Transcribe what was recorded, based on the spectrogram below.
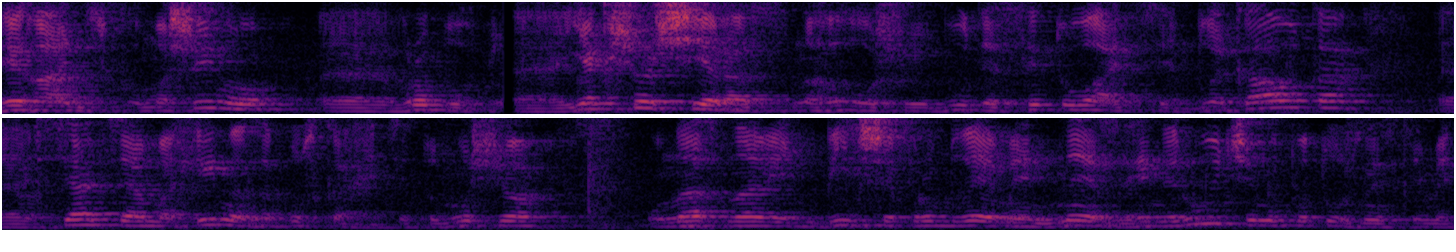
гігантську машину е, в роботу. Е, Якщо ще раз наголошую, буде ситуація блекаута, е, вся ця махина запускається, тому що у нас навіть більше проблеми не з генеруючими потужностями,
